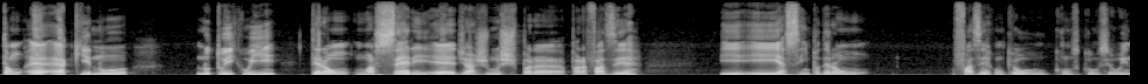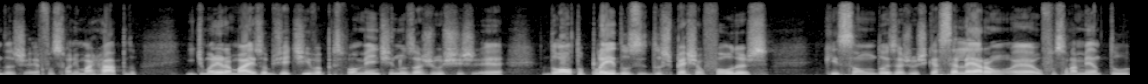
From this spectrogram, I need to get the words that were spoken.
Então, é, aqui no, no TweakWi terão uma série é, de ajustes para, para fazer e, e, assim poderão fazer com que o com, com seu Windows é, funcione mais rápido e de maneira mais objetiva, principalmente nos ajustes é, do autoplay dos, dos special folders, que são dois ajustes que aceleram o funcionamento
